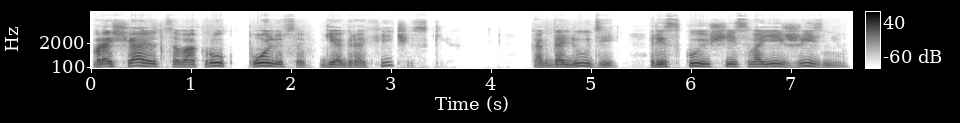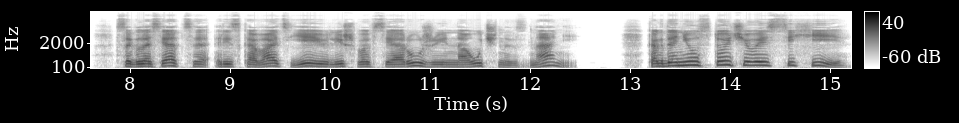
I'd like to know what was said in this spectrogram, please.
вращаются вокруг полюсов географических, когда люди, рискующие своей жизнью, согласятся рисковать ею лишь во всеоружии научных знаний, когда неустойчивая стихия,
